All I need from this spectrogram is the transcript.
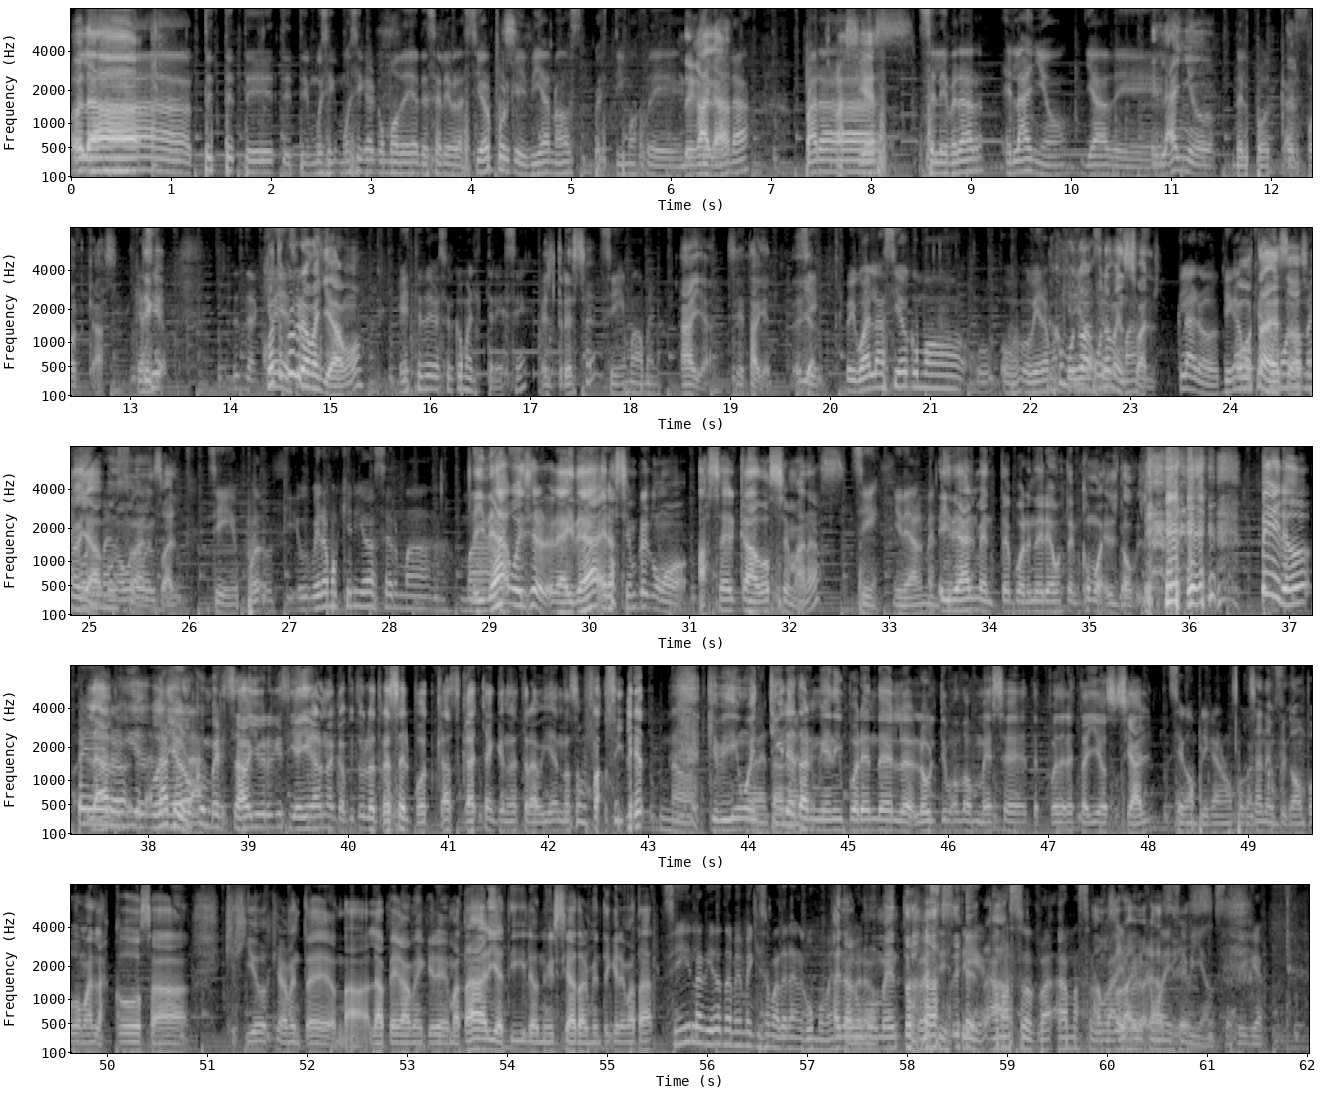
Hola. Música, como de, celebración porque hoy día nos vestimos de, gala. para celebrar el año ya de, El año del podcast. del podcast. Que ha ¿De sido- qué- de- de- ¿qué voy a ¿Cuántos programas llevamos? Este debe ser como el 13. ¿El 13? Sí, más o menos. Ah, ya. Sí, está bien. Ya. Sí. Pero igual ha sido como. hu- hu- hubiéramos Es como uno, uno hacer más- mensual. Claro, digamos que gusta como eso. uno, no, ya, uno pongamos uno mensual. mensual. Sí, pu- que hubiéramos querido hacer más. La más- idea, voy a decir, la idea era siempre como hacer cada dos semanas. Sí, idealmente. Idealmente, por ende, deberíamos tener como el doble. Pero, la Pero vida, la bueno, ya hemos vida. conversado, yo creo que si ya llegaron al capítulo 13 del podcast, cachan que nuestras vidas no son fáciles. No, Que vivimos en Chile también y por ende los últimos dos meses después del estallido social se complicaron un poco. se han complicado un poco más las cosas. Que yo generalmente onda, la pega me quiere matar y a ti la universidad también te quiere matar. Sí, la vida también me quiso matar en algún momento. en algún momento. Resistí. sí. I'm a, survi- I'm a survivor, como dice. Beyoncé. Así que.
